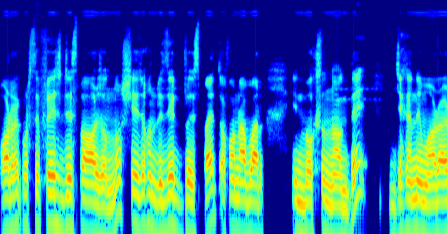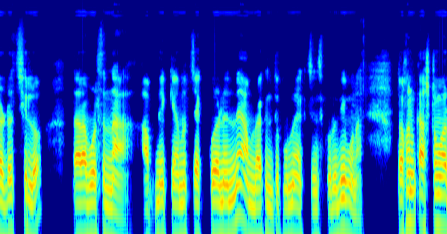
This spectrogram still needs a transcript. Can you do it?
অর্ডার করছে ফ্রেশ ড্রেস পাওয়ার জন্য, সে যখন রিজেক্ট ড্রেস পায়, তখন আবার ইনবক্সে নক দেয়, যেখানে মডারেটর ছিল, তারা বলছে, না, আপনি কেন চেক করে নেন না আমরা কিন্তু কোনো এক্সচেঞ্জ করে দিব না। তখন কাস্টমার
